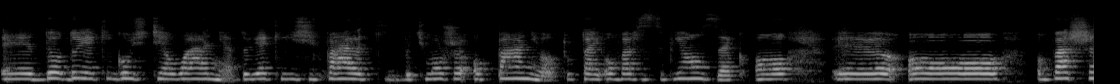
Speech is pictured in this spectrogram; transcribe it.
e, do, do jakiegoś działania, do jakiejś walki, być może o panio, tutaj o wasz związek, o, e, o, o, wasze,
